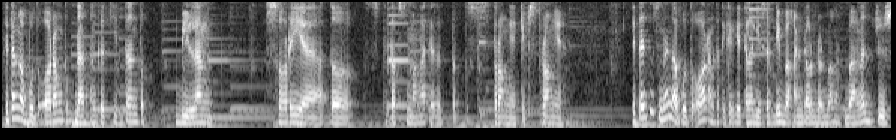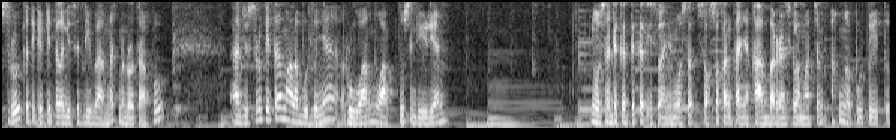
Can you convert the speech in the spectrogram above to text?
Kita nggak butuh orang untuk datang ke kita untuk bilang sorry ya atau tetap semangat ya tetap strong ya keep strong ya. Kita itu sebenarnya nggak butuh orang ketika kita lagi sedih bahkan down down banget. Malah justru ketika kita lagi sedih banget menurut aku uh, justru kita malah butuhnya ruang waktu sendirian nggak usah deket-deket istilahnya nggak usah sok-sokan tanya kabar dan segala macam. Aku nggak butuh itu.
